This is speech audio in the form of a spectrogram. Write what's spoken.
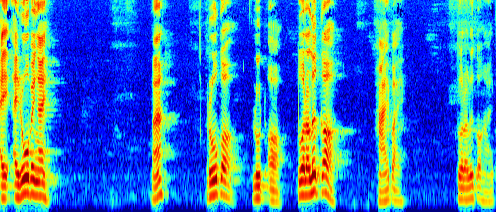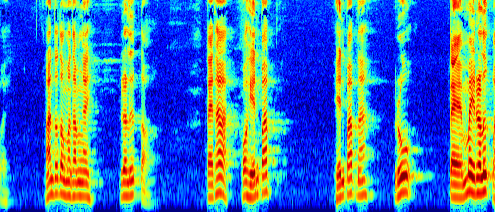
อ้ไอ้รู้ไปไงฮะรู้ก็หลุดออก ตัวระลึกก็หายไป ตัวระลึกก็หายไป อันต้องมาทำไง ระลึกต่อ แต่ถ้าพอเห็นปับ๊บเห็นปั๊บนะ รู้แต่ไม่ระลึกไป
